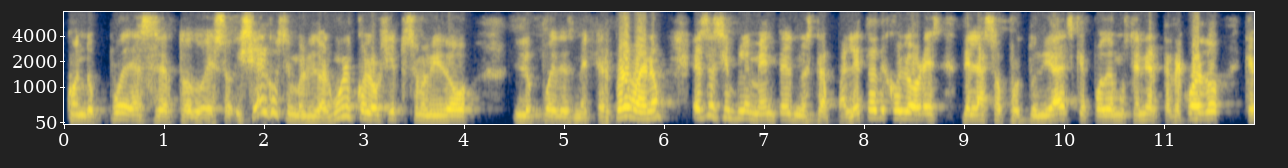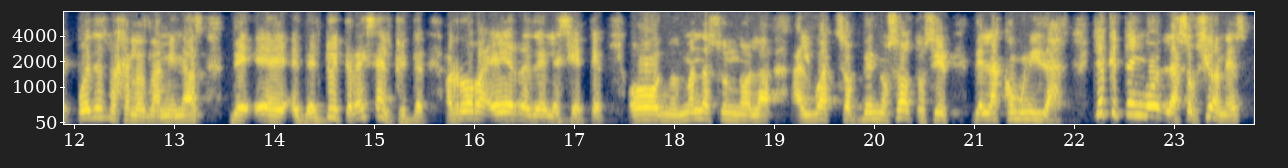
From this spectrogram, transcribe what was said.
cuando puedes hacer todo eso. Y si algo se me olvidó, algún colorcito se me olvidó, lo puedes meter. Pero bueno, esa simplemente es nuestra paleta de colores de las oportunidades que podemos tener. Te recuerdo que puedes bajar las láminas de, eh, del Twitter, ahí está el Twitter, arroba RDL7, o nos mandas un hola al WhatsApp de nosotros, de la comunidad. Ya que tengo las opciones,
